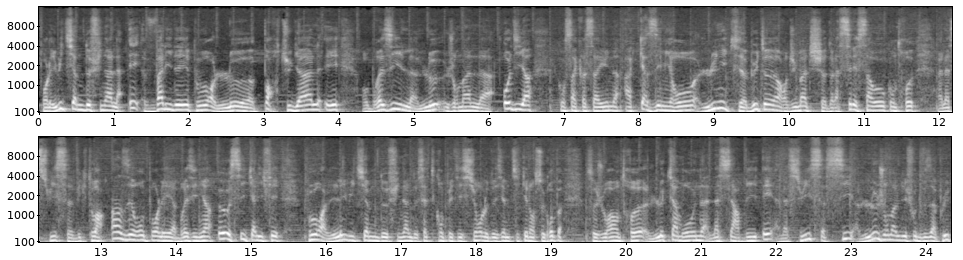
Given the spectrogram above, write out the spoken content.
pour les huitièmes de finale est validée pour le Portugal et au Brésil, le journal Odia consacre sa une à Casemiro, l'unique buteur du match de la Seleção contre la Suisse. Victoire 1-0 pour les Brésiliens, eux aussi qualifiés pour les huitièmes de finale de cette compétition. Le deuxième ticket dans ce groupe se jouera entre le Cameroun, la Serbie et la Suisse. Si le journal du foot vous a plu,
